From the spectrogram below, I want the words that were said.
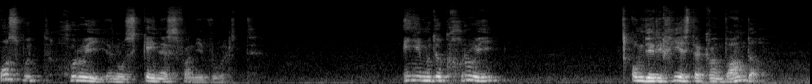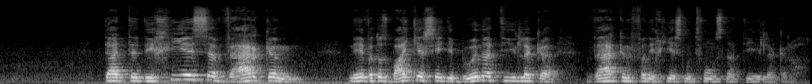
Ons moet groei in ons kennis van die woord. En jy moet ook groei om deur die Gees te kan wandel. Dat die Gees se werking, nee wat ons baie keer sê die bonatuurlike werking van die Gees moet vir ons natuurlik raak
